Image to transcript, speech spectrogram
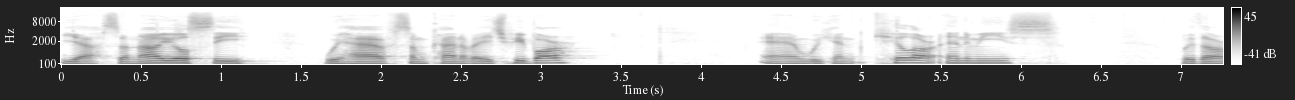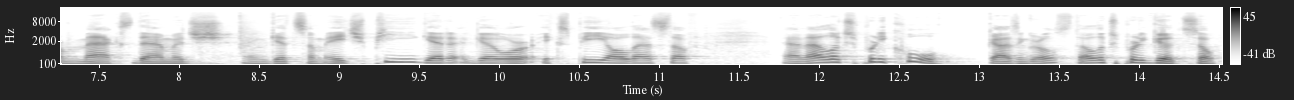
yeah, so now you'll see we have some kind of HP bar and we can kill our enemies with our max damage and get some HP, get, get or XP, all that stuff. And that looks pretty cool, guys and girls. That looks pretty good. So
